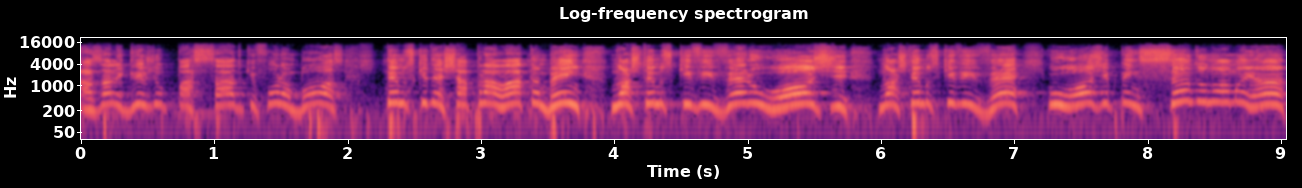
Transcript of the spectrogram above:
as alegrias do passado que foram boas, temos que deixar para lá também. Nós temos que viver o hoje. Nós temos que viver o hoje pensando no amanhã.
